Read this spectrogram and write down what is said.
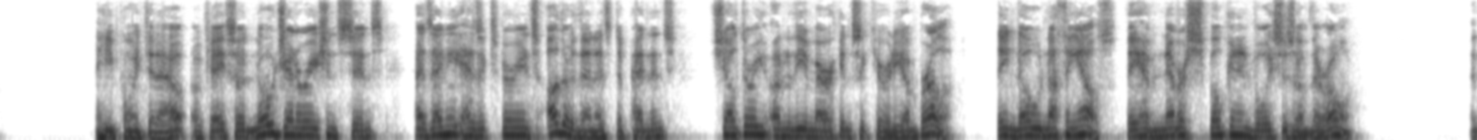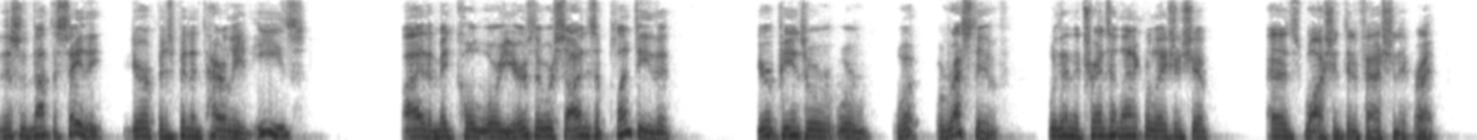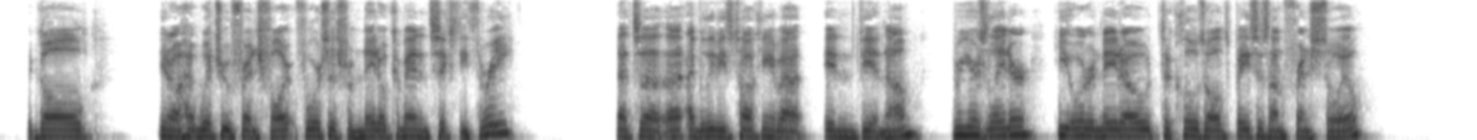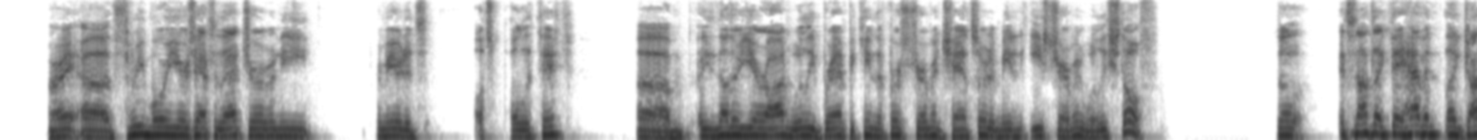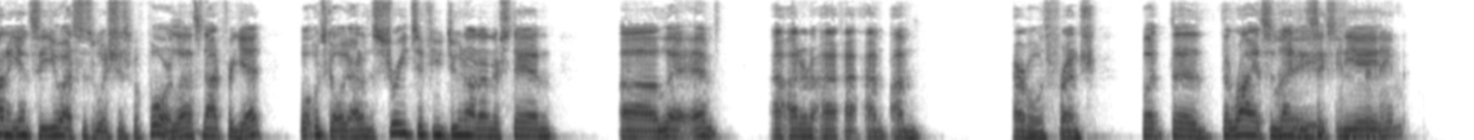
He pointed out. Okay, so no generation since has any has experienced other than its dependents sheltering under the American security umbrella. They know nothing else. They have never spoken in voices of their own. And this is not to say that Europe has been entirely at ease. By the mid Cold War years, there were signs aplenty that Europeans were, were, were restive within the transatlantic relationship as Washington fashioned it. Right. De Gaulle, you know, withdrew French forces from NATO command in 63. That's, uh, I believe he's talking about in Vietnam. Three years later, he ordered NATO to close all its bases on French soil. All right. Uh, three more years after that, Germany premiered its Ostpolitik. Um, another year on, Willy Brandt became the first German chancellor to meet an East German, Willy Stoph. So it's not like they haven't like gone against the U.S.'s wishes before. Let us not forget what was going on in the streets. If you do not understand, uh, I, I don't know. I, I, I'm I'm terrible with French, but the the riots in 1968.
